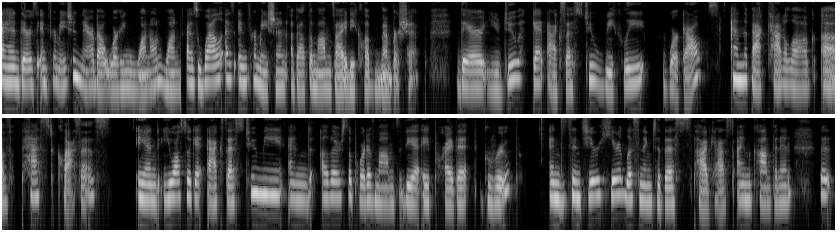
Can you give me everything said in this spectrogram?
and there's information there about working one on one as well as information about the Momxiety Club membership. There you do get access to weekly workouts and the back catalog of past classes. And you also get access to me and other supportive moms via a private group. And since you're here listening to this podcast, I'm confident that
